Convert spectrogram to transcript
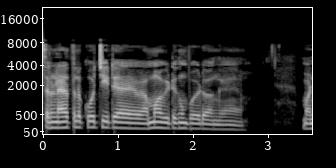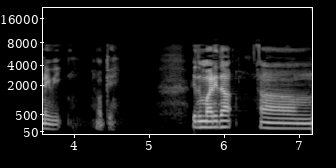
சில நேரத்தில் கோச்சிக்கிட்டு அம்மா வீட்டுக்கும் போயிடுவாங்க மனைவி. ஓகே இது மாதிரி தான் ஆம்,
